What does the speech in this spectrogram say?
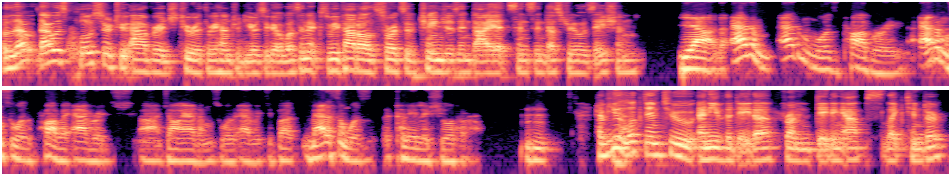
Oh, that that was closer to average two or three hundred years ago, wasn't it? Because we've had all sorts of changes in diet since industrialization. Yeah, the Adam Adam was probably Adams was probably average. Uh, John Adams was average, but Madison was clearly shorter. Mm-hmm. Have you yeah. looked into any of the data from dating apps like Tinder?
